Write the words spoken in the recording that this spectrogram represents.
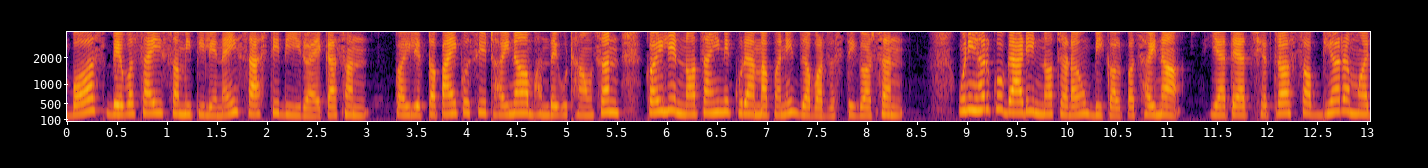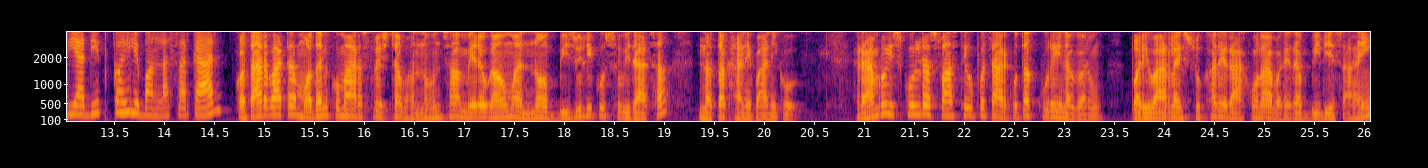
बस व्यवसायी समितिले नै शास्ति दिइरहेका छन्। कहिले तपाईँको सीट होइन भन्दै उठाउँछन् कहिले नचाहिने कुरामा पनि जबरजस्ती गर्छन्। उनीहरूको गाड़ी नचढाउ विकल्प छैन। यातायात क्षेत्र सभ्य र मर्यादित कहिले बन्ला सरकार? कतारबाट मदन कुमार श्रेष्ठ भन्नुहुन्छ मेरो गाउँमा न बिजुलीको सुविधा छ न त खानेपानीको। राम्रो स्कूल र स्वास्थ्य उपचारको त कुरै नगरौं। परिवारलाई सुखले राखौला भनेर विदेश आए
